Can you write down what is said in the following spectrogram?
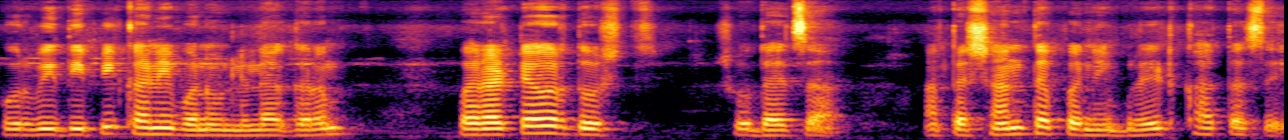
पूर्वी दीपिकाने बनवलेला गरम पराठ्यावर दोष शोधायचा आता शांतपणे ब्रेड खात असे.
